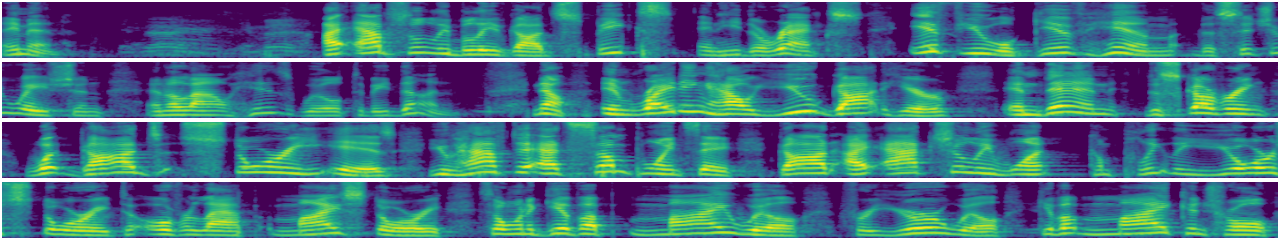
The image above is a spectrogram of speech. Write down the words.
Amen. Amen. I absolutely believe God speaks and He directs if you will give Him the situation and allow His will to be done. Now, in writing how you got here and then discovering what God's story is, you have to at some point say, God, I actually want completely your story to overlap my story. So I want to give up my will for your will, give up my control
